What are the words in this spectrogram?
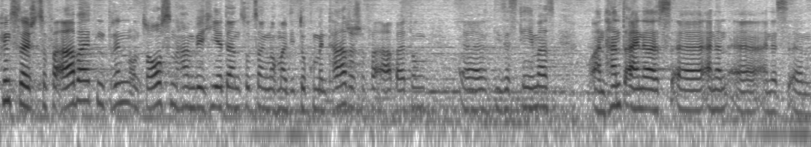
künstlerisch zu verarbeiten. Drin und draußen haben wir hier dann sozusagen nochmal die dokumentarische Verarbeitung äh, dieses Themas anhand eines, äh, einer, äh, eines, ähm,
